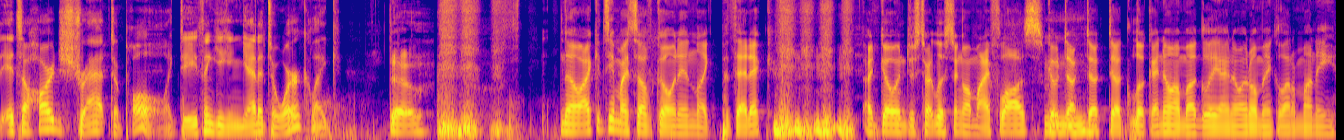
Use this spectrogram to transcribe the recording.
it's a hard strat to pull. Like, do you think you can get it to work? Like, No. No, I could see myself going in like pathetic. I'd go and just start listing all my flaws. Go duck, mm-hmm. duck, duck. Look, I know I'm ugly. I know I don't make a lot of money.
